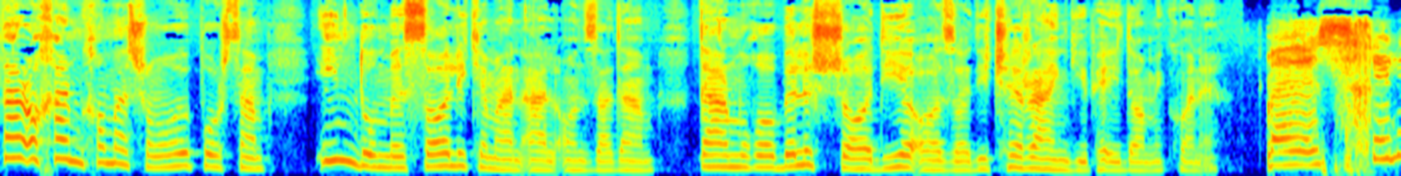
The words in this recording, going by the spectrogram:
در آخر می‌خوام از شما بپرسم این دو مثالی که من الان زدم در مقابل شادی آزادی چه رنگی پیدا می‌کنه؟ خیلی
